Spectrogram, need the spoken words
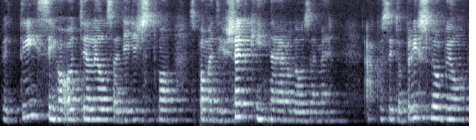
Veď Ty si ho oddelil za dedičstvo spomedzi všetkých národov zeme ako si to prislúbil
